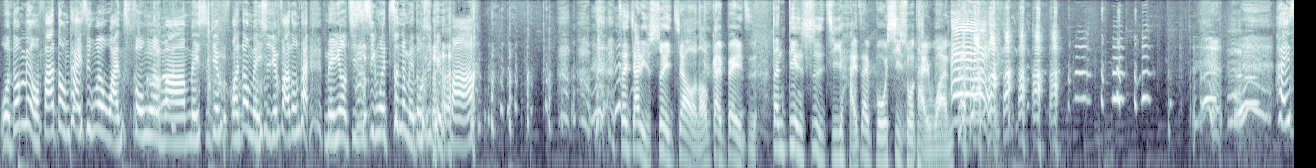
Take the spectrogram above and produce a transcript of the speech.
我都没有发动态，是因为玩疯了吗？没时间玩到没时间发动态，没有，其实是因为真的没东西可以发。在家里睡觉，然后盖被子，但电视机还在播《戏说台湾》欸。还是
